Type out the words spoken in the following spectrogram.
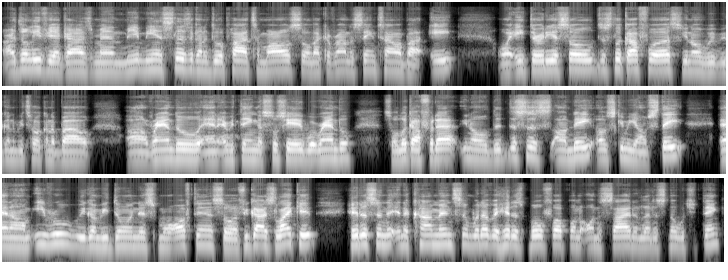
All right, don't leave yet, guys, man. Me, me and Sliz are gonna do a pod tomorrow, so like around the same time, about eight or eight thirty or so. Just look out for us. You know, we, we're gonna be talking about uh, Randle and everything associated with Randle. So look out for that. You know, th- this is um Nate. Oh, excuse me, um State and um Eru. We're gonna be doing this more often. So if you guys like it, hit us in the in the comments and whatever. Hit us both up on on the side and let us know what you think.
